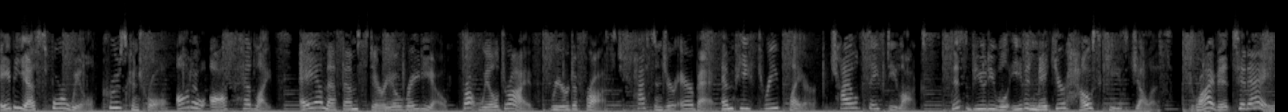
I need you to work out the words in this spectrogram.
ABS four-wheel, cruise control, auto-off headlights, AM-FM stereo radio, front-wheel drive, rear defrost, passenger airbag, MP3 player, child safety locks. This beauty will even make your house keys jealous. Drive it today.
